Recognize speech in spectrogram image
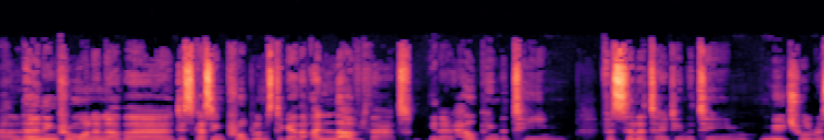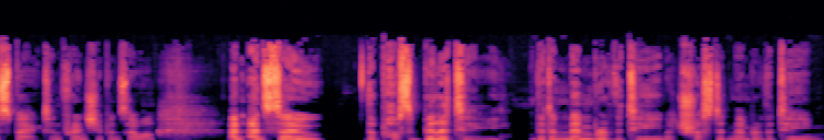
uh, learning from one another, discussing problems together. I loved that, you know, helping the team, facilitating the team, mutual respect and friendship and so on. And, and so the possibility that a member of the team, a trusted member of the team,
